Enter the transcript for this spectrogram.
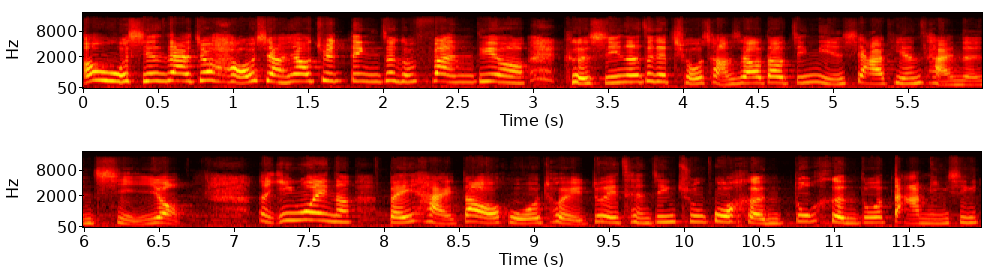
哦，我现在就好想要去订这个饭店哦。可惜呢，这个球场是要到今年夏天才能启用。那因为呢，北海道火腿队曾经出过很多很多大明星，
